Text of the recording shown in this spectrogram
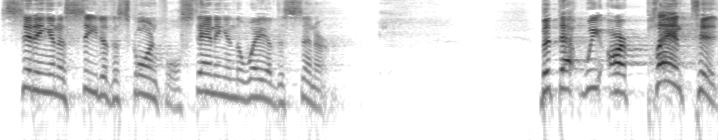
sitting in a seat of the scornful, standing in the way of the sinner, but that we are planted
